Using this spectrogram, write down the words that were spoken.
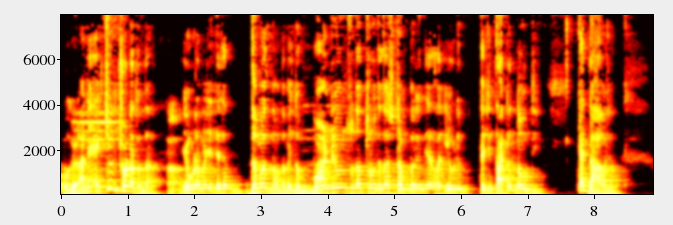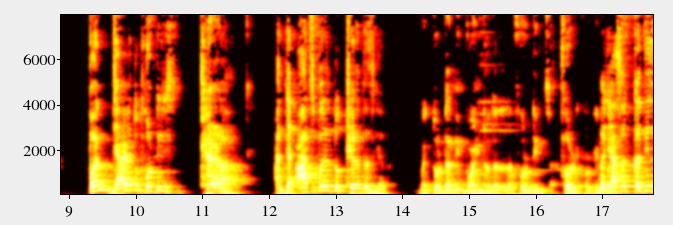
वगळ आणि ऍक्च्युअली छोटाच होता. एवढं म्हणजे त्याच्यात दमच नव्हता. म्हणजे तो बाउंड्रीहून सुद्धा थ्रो त्याचा स्टंपपर्यंत यायचा. एवढी त्याची ताकद नव्हती. काय दहा वर्षात. पण ज्यावेळेस तो फोर्टीन खेळला आणि ते आजपर्यंत तो खेळतच गेला. मग तो टर्निंग पॉइंट होता त्याचा फोर्टीनचा फोर्ट म्हणजे असं कधीच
